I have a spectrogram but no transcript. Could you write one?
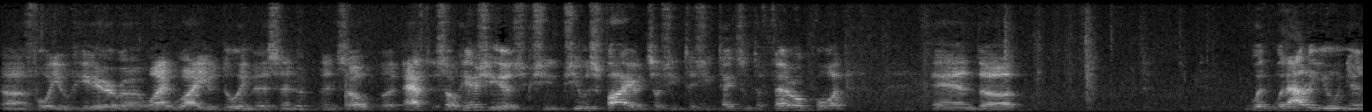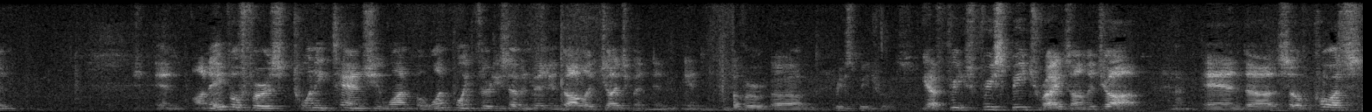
uh, for you here, uh, why, why are you doing this? And, and so, uh, after, so here she is, she, she was fired, so she, she takes him to federal court, and, uh, with, without a union, and on April first, twenty ten, she won a one point thirty-seven million dollar judgment in, in, over, um, Free speech rights. yeah, free, free speech rights on the job. And uh, so, of course,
